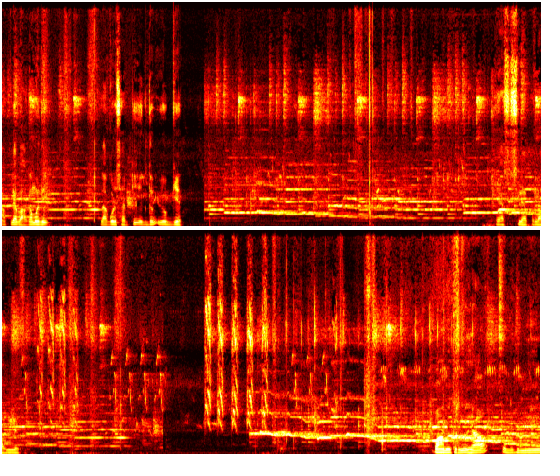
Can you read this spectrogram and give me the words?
आपल्या भागामध्ये लागवडीसाठी एकदम योग्य आहेत. हे असं स्लॅपर लावलेले आहेत. पहा मित्रांनो ह्या पद्धतीने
